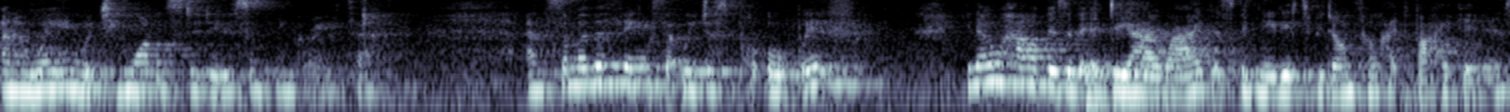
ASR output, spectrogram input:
and a way in which He wants to do something greater. And some of the things that we just put up with, you know how there's a bit of DIY that's been needed to be done for like five years?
